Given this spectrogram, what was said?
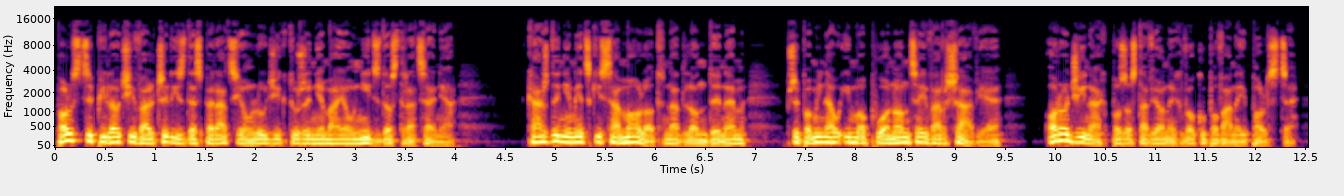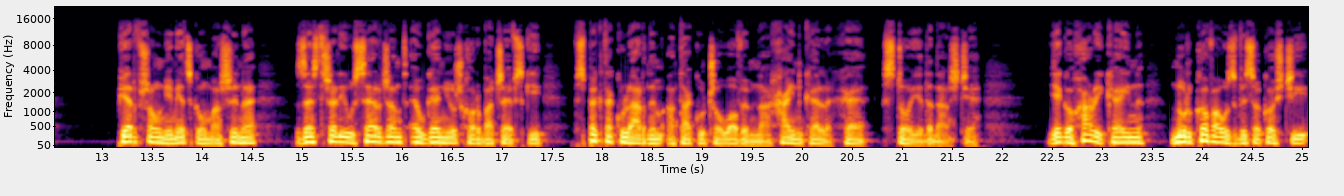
Polscy piloci walczyli z desperacją ludzi, którzy nie mają nic do stracenia. Każdy niemiecki samolot nad Londynem przypominał im o płonącej Warszawie, o rodzinach pozostawionych w okupowanej Polsce. Pierwszą niemiecką maszynę zestrzelił sergeant Eugeniusz Horbaczewski w spektakularnym ataku czołowym na Heinkel He-111. Jego Hurricane nurkował z wysokości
